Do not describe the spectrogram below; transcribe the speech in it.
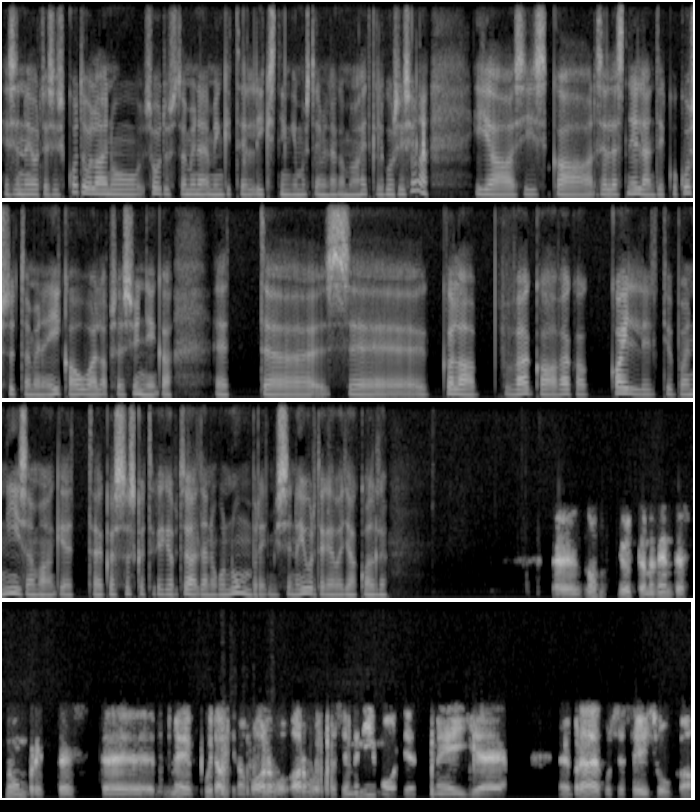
ja sinna juurde siis kodulaenu soodustamine mingitel X tingimustel, millega ma hetkel kursis ei ole, ja siis ka sellest neljandiku kustutamine iga uue lapse sünniga. et äh, see kõlab väga-väga kallilt juba niisamagi, et kas oskate kõigepealt öelda nagu numbreid, mis sinna juurde käivad, Jaak Valge? Äh, noh, ütleme nendest numbritest äh, me kuidagi nagu arvu, arvutasime niimoodi, et meie praeguse seisuga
